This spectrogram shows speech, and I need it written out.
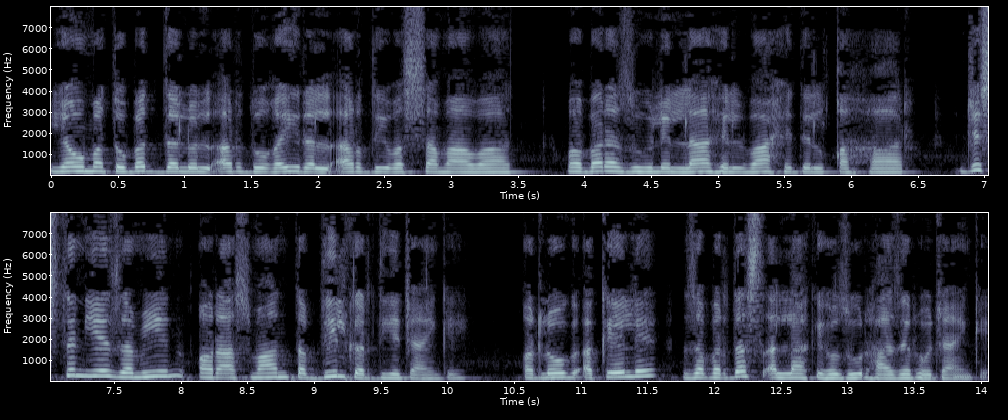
یوم تبدل الارض غیر الارض والسماوات و برز اللہ الواحد القہار۔ جس دن یہ زمین اور آسمان تبدیل کر دیے جائیں گے اور لوگ اکیلے زبردست اللہ کے حضور حاضر ہو جائیں گے۔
